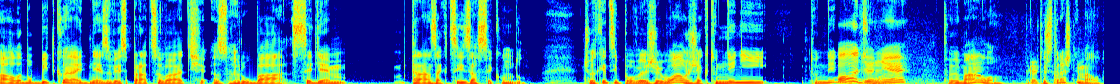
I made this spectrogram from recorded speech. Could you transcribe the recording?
lebo Bitcoin aj dnes vie spracovať zhruba 7 transakcií za sekundu. Čo keď si povieš, že wow, že ak to není... To není Poďo, nie? To je málo. Prečo? To je strašne málo.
